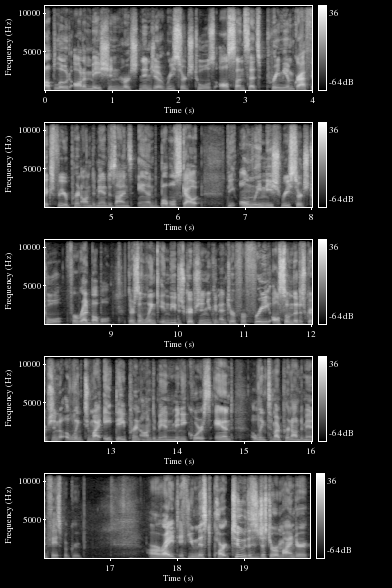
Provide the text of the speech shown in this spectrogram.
Upload Automation, Merch Ninja, Research Tools, All Sunsets, premium graphics for your print on demand designs, and Bubble Scout, the only niche research tool for Redbubble. There's a link in the description you can enter for free. Also, in the description, a link to my eight day print on demand mini course and a link to my print on demand Facebook group. All right, if you missed part two, this is just a reminder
